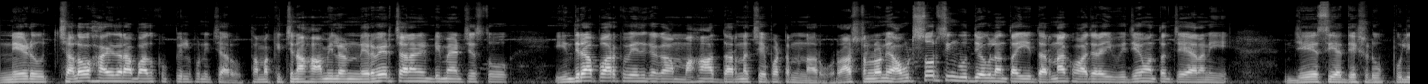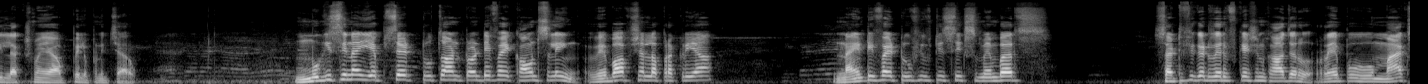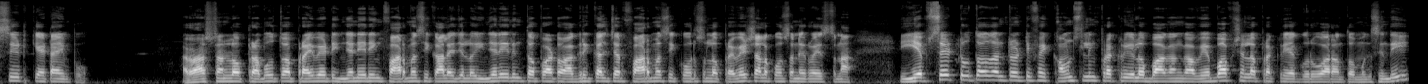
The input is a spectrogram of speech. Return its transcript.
నేడు చలో హైదరాబాద్కు పిలుపునిచ్చారు. తమకిచ్చిన హామీలను నెరవేర్చాలని డిమాండ్ చేస్తూ ఇందిరా పార్క్ వేదికగా మహా ధర్నా చేపట్టనున్నారు. రాష్ట్రంలోని అవుట్సోర్సింగ్ ఉద్యోగులంతా ఈ ధర్నాకు హాజరై విజయవంతం చేయాలని జేఏసీ అధ్యక్షుడు పులి లక్ష్మయ్య పిలుపునిచ్చారు. ముగిసిన EAPCET two thousand twenty five counselling web ఆప్షన్ల ప్రక్రియ ninety five two fifty six members certificate వెరిఫికేషన్కి హాజరు. రేపు మ్యాక్స్ సీట్ కేటాయింపు. రాష్ట్రంలో ప్రభుత్వ ప్రైవేట్ ఇంజనీరింగ్ ఫార్మసీ కాలేజీలో ఇంజనీరింగ్తో పాటు అగ్రికల్చర్ ఫార్మసీ కోర్సుల్లో ప్రవేశాల కోసం నిర్వహిస్తున్న ఈ EAPCET two thousand twenty five counselling ప్రక్రియలో భాగంగా వెబ్ ఆప్షన్ల ప్రక్రియ గురువారంతో ముగిసింది.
